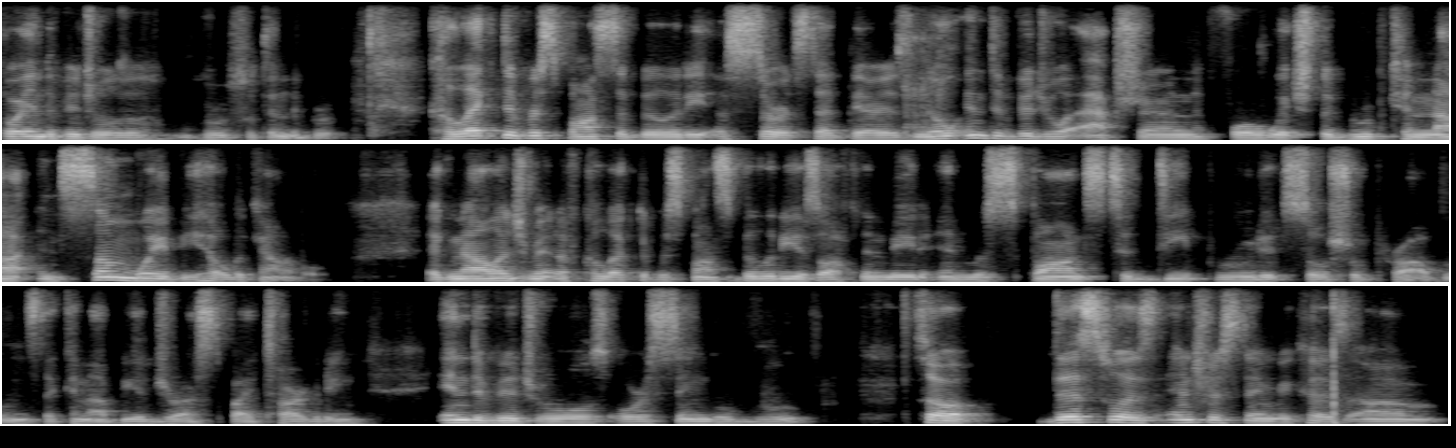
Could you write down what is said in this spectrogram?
or individual groups within the group. Collective responsibility asserts that there is no individual action for which the group cannot in some way be held accountable. Acknowledgement of collective responsibility is often made in response to deep-rooted social problems that cannot be addressed by targeting individuals or a single group. So this was interesting because um,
